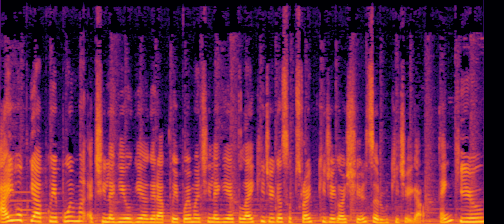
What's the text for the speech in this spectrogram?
आई होप कि आपको ये पोएम अच्छी लगी होगी। अगर आपको ये पोएम अच्छी लगी है तो लाइक कीजिएगा सब्सक्राइब कीजिएगा और शेयर ज़रूर कीजिएगा। थैंक यू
